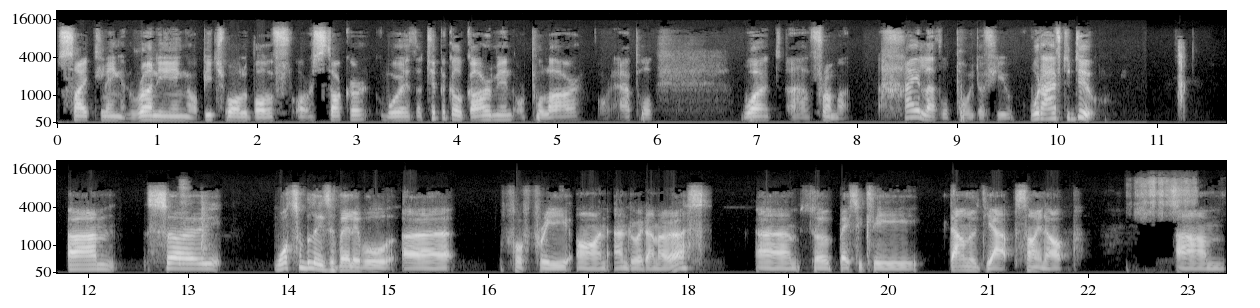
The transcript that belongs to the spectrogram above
cycling and running or beach volleyball or soccer with a typical Garmin or Polar or Apple, what uh, from a, high level point of view, would I have to do? Um, so Watson Blue is available uh, for free on Android and iOS. Um, so basically, download the app, sign up. Um,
